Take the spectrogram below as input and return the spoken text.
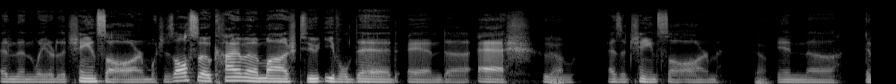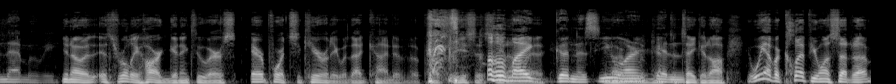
and then later the chainsaw arm, which is also kind of an homage to Evil Dead and uh, Ash, who Yeah. has a chainsaw arm Yeah. in uh, in that movie. You know, it's really hard getting through air, airport security with that kind of uh, prosthesis. oh you know, my goodness, you, know, aren't have kidding. to take it off. We have a clip. You want to set it up?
